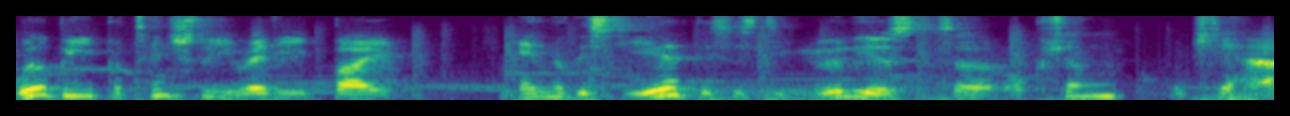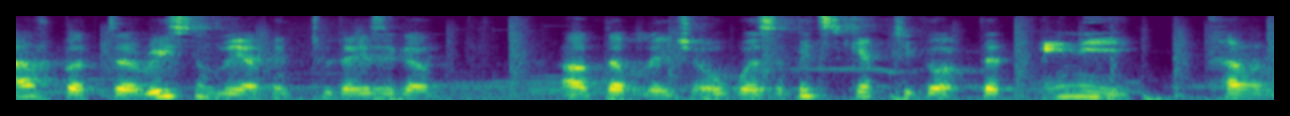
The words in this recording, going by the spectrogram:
will be potentially ready by end of this year. This is the earliest uh, option which they have. But uh, recently, I think two days ago, uh, WHO was a bit skeptical that any current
